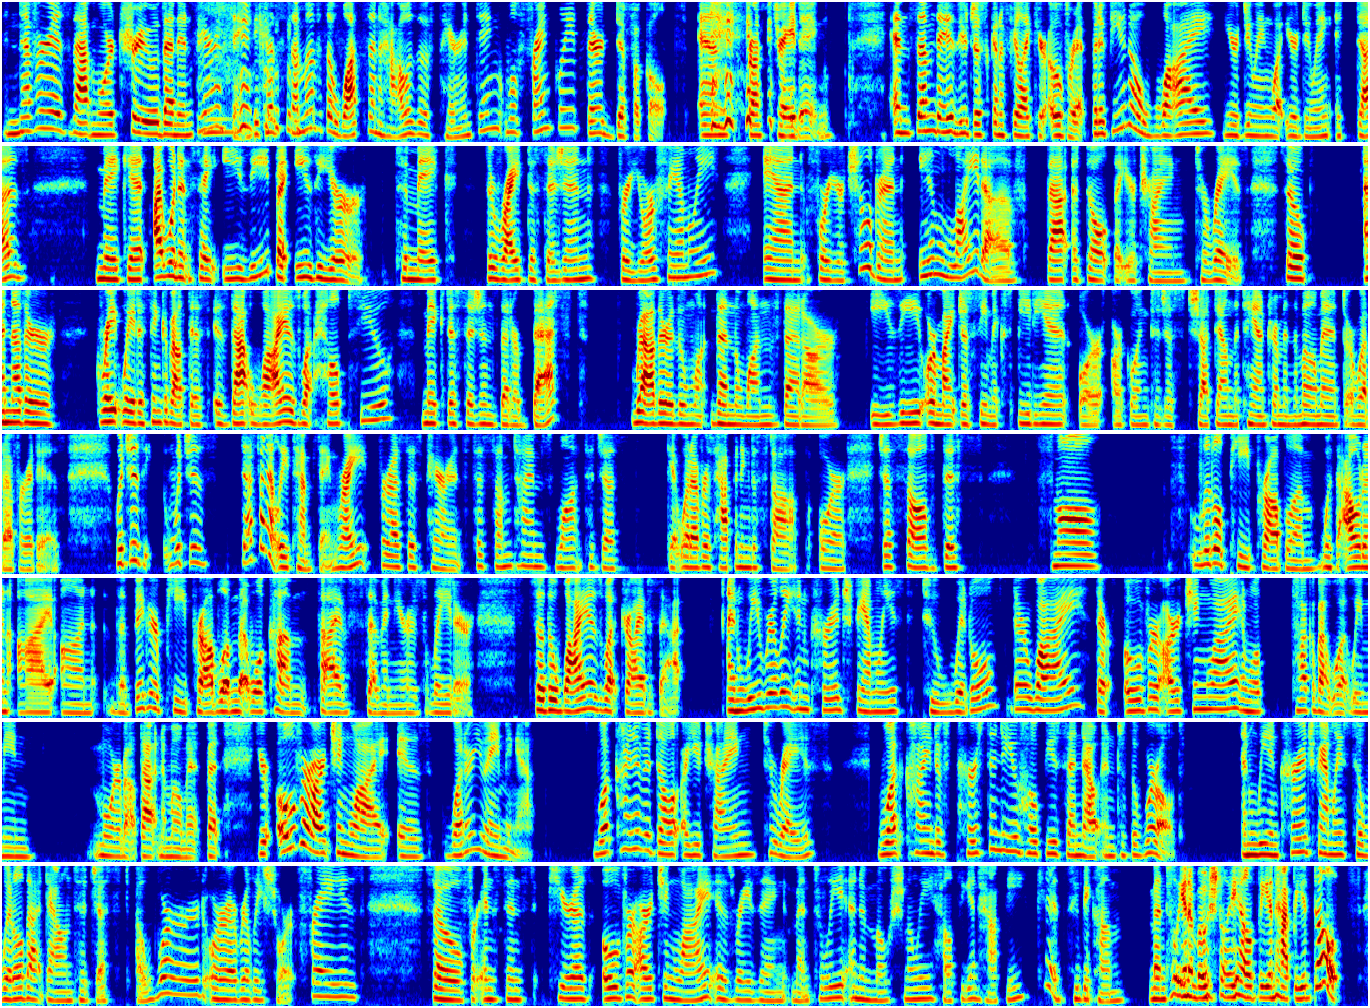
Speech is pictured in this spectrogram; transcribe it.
Never is that more true than in parenting because some of the what's and how's of parenting, well, frankly, they're difficult and frustrating. and some days you're just going to feel like you're over it. But if you know why you're doing what you're doing, it does make it, I wouldn't say easy, but easier to make the right decision for your family and for your children in light of that adult that you're trying to raise. So, another great way to think about this is that why is what helps you make decisions that are best rather than than the ones that are easy or might just seem expedient or are going to just shut down the tantrum in the moment or whatever it is which is which is definitely tempting right for us as parents to sometimes want to just get whatever's happening to stop or just solve this small little p problem without an eye on the bigger p problem that will come five, seven years later. So the why is what drives that. And we really encourage families to whittle their why, their overarching why. And we'll talk about what we mean more about that in a moment. But your overarching why is what are you aiming at? What kind of adult are you trying to raise? What kind of person do you hope you send out into the world? And we encourage families to whittle that down to just a word or a really short phrase. So, for instance, Kira's overarching why is raising mentally and emotionally healthy and happy kids who become mentally and emotionally healthy and happy adults.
